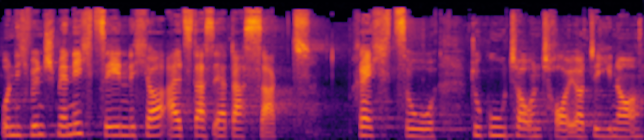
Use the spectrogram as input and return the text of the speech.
und ich wünsche mir nichts sehnlicher, als dass er das sagt. Recht so, du guter und treuer Diener.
